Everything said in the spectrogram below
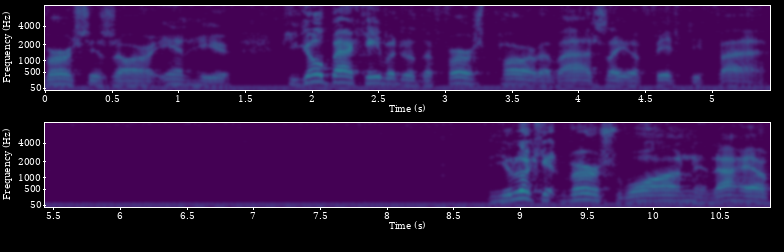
verses are in here. If you go back even to the first part of Isaiah 55, you look at verse 1, and I have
